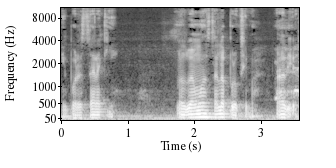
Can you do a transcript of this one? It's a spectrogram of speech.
y por estar aquí. Nos vemos hasta la próxima. Adiós.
